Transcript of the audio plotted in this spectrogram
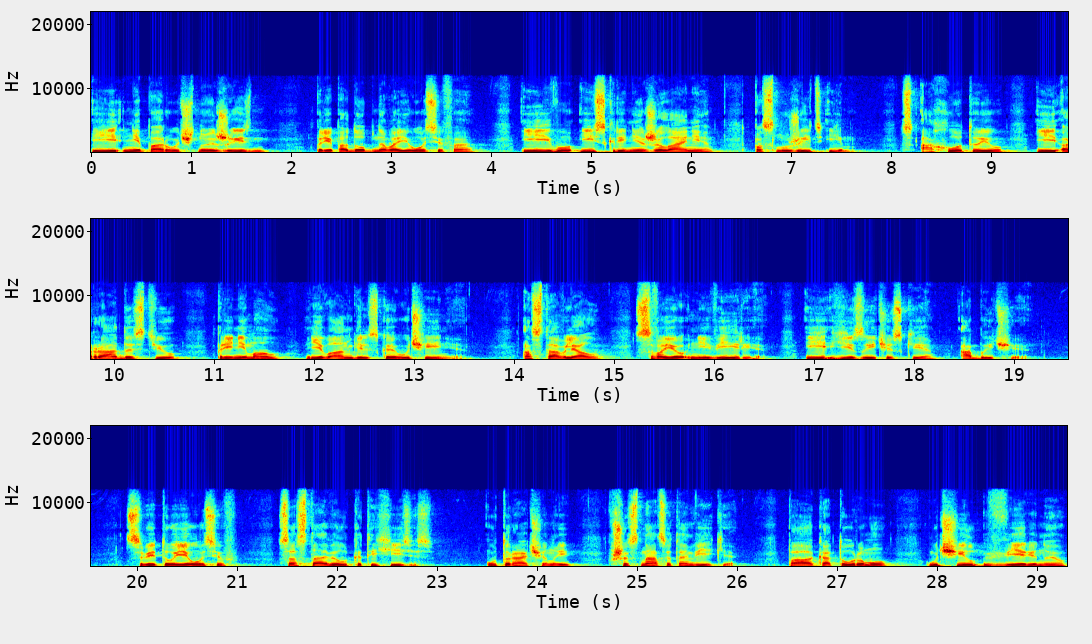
и непорочную жизнь преподобного Иосифа и его искреннее желание послужить им, с охотою и радостью принимал евангельское учение, оставлял свое неверие и языческие обычаи. Святой Иосиф составил катехизис, утраченный в XVI веке, по которому учил веренную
